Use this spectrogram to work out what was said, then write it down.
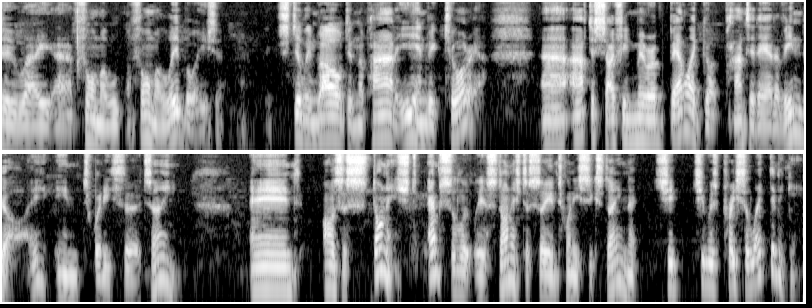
to a, uh former a former Lib, or he's still involved in the party in Victoria, uh, after Sophie Mirabella got punted out of Indi in 2013. And I was astonished, absolutely astonished to see in 2016 that she, she was pre selected again.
